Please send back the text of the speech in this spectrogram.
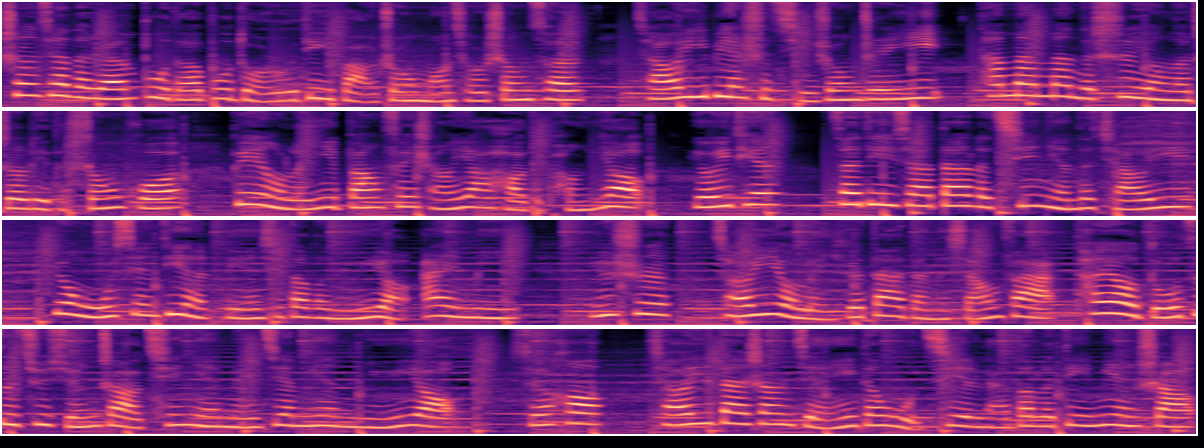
剩下的人不得不躲入地堡中谋求生存。乔伊便是其中之一。他慢慢的适应了这里的生活，并有了一帮非常要好的朋友。有一天，在地下待了七年的乔伊用无线电联系到了女友艾米。于是，乔伊有了一个大胆的想法，他要独自去寻找七年没见面的女友。随后，乔伊带上简易的武器来到了地面上。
